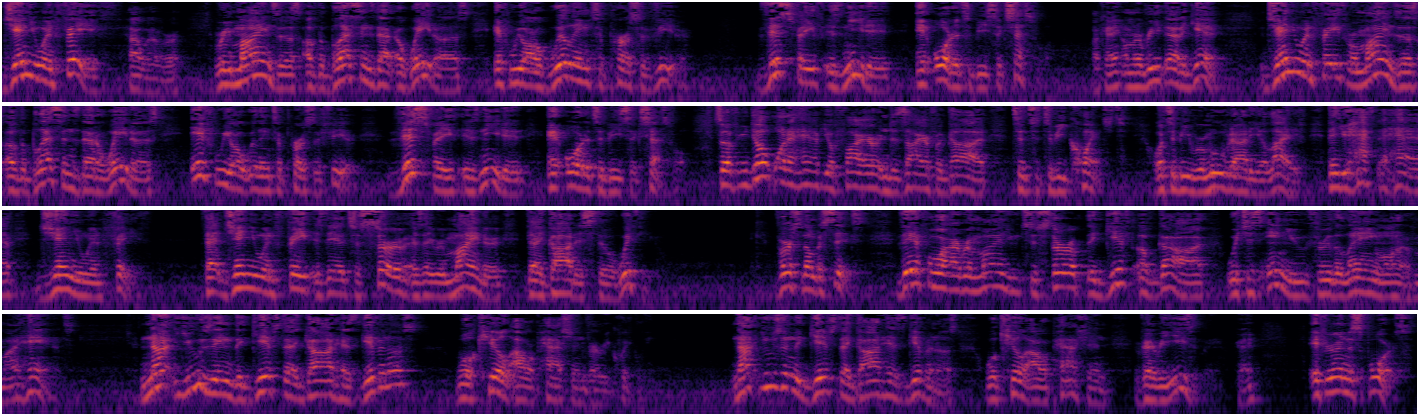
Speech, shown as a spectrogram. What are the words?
Genuine faith, however, reminds us of the blessings that await us if we are willing to persevere. This faith is needed in order to be successful. Okay, I'm going to read that again. Genuine faith reminds us of the blessings that await us if we are willing to persevere. This faith is needed in order to be successful. So if you don't want to have your fire and desire for God to, to, to be quenched or to be removed out of your life, then you have to have genuine faith. That genuine faith is there to serve as a reminder that God is still with you. Verse number six. Therefore, I remind you to stir up the gift of God which is in you through the laying on of my hands. Not using the gifts that God has given us will kill our passion very quickly. Not using the gifts that God has given us will kill our passion very easily. Okay. If you're into sports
